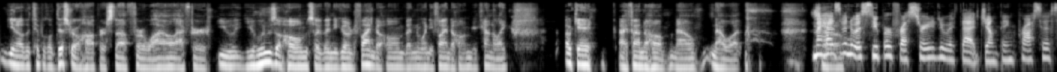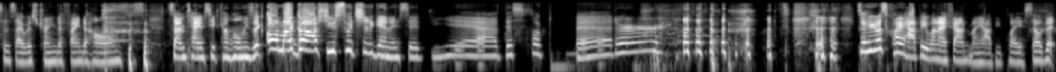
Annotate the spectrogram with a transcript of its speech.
you know, the typical distro hopper stuff for a while after you you lose a home. So then you go to find a home. Then when you find a home, you're kind of like, okay, I found a home. Now now what? My so. husband was super frustrated with that jumping process as I was trying to find a home. Sometimes he'd come home, he's like, Oh my gosh, you switched it again. I said, Yeah, this looked better. so he was quite happy when I found my happy place so that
